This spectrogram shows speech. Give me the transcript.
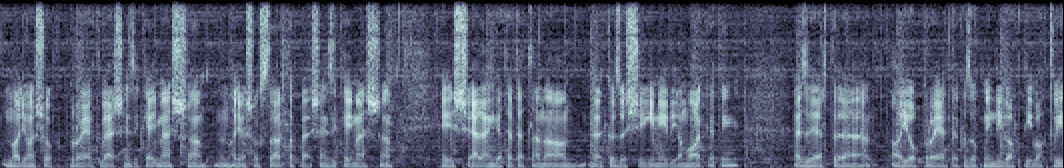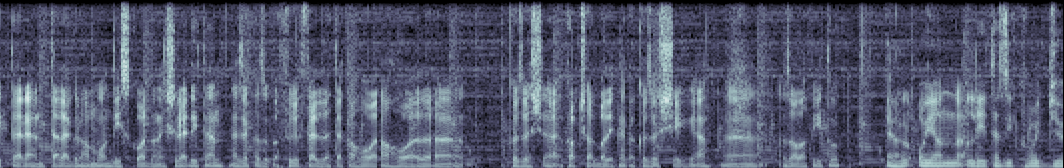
nagyon sok projekt versenyzik egymással, nagyon sok startup versenyzik egymással, és elengedhetetlen a közösségi média marketing ezért a jobb projektek azok mindig aktívak Twitteren, Telegramon, Discordon és Redditen. Ezek azok a fő felületek, ahol, ahol közös kapcsolatba lépnek a közösséggel az alapítók. Olyan létezik, hogy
